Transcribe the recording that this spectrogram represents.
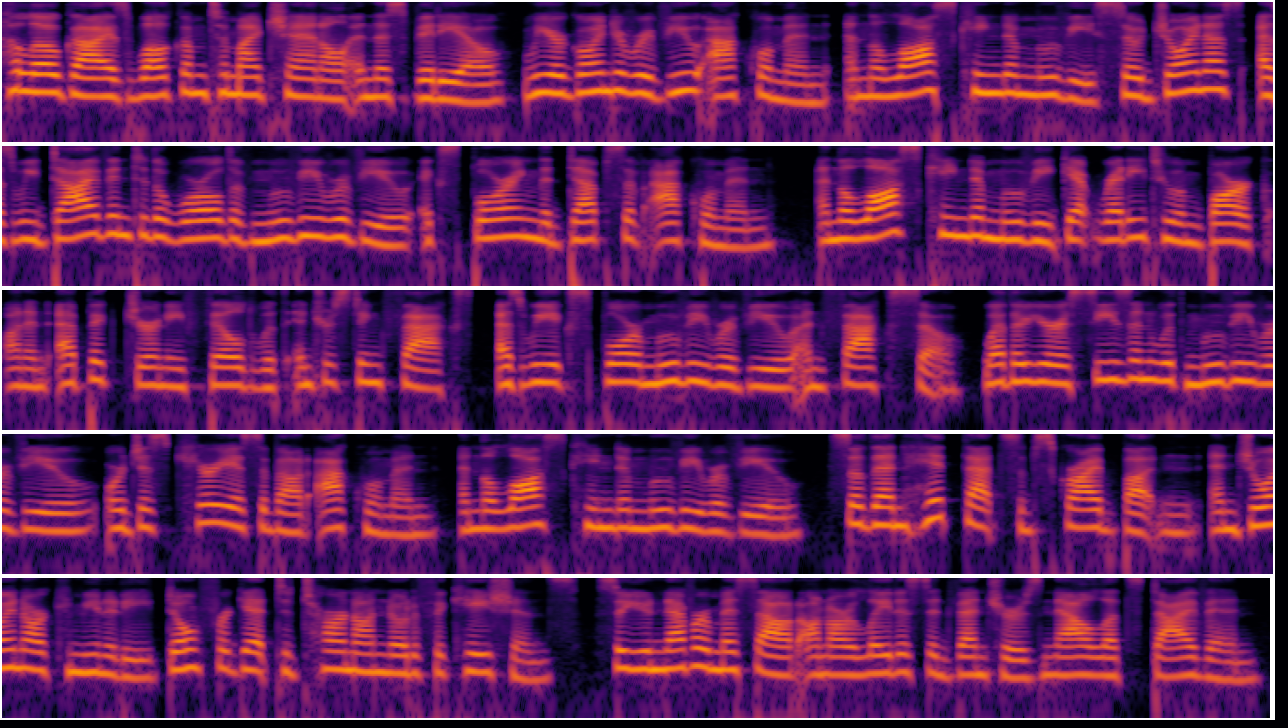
Hello guys, welcome to my channel. In this video, we are going to review Aquaman and the Lost Kingdom movie, so join us as we dive into the world of movie review exploring the depths of Aquaman and the Lost Kingdom movie get ready to embark on an epic journey filled with interesting facts as we explore movie review and facts so, whether you're a seasoned with movie review or just curious about Aquaman and the Lost Kingdom movie review, so then hit that subscribe button and join our community. Don't forget to turn on notifications so you never miss out on our latest adventures. Now let's dive in.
